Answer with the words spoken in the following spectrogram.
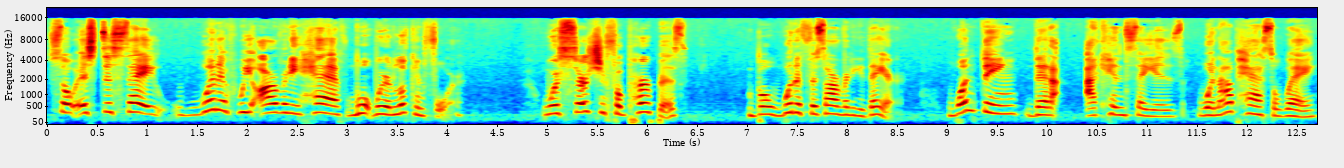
So it's to say, what if we already have what we're looking for? We're searching for purpose, but what if it's already there? One thing that I can say is when I pass away,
